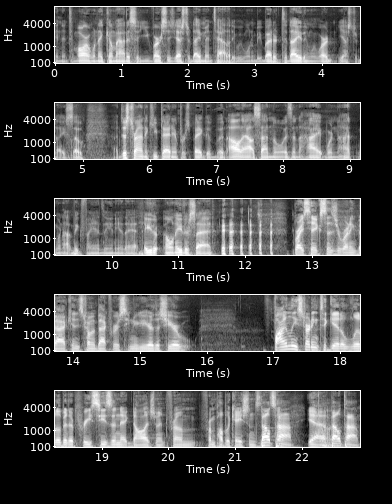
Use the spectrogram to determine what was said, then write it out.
and then tomorrow when they come out, it's a you versus yesterday mentality. We want to be better today than we were yesterday. So, uh, just trying to keep that in perspective. But all the outside noise and the hype, we're not we're not big fans of any of that either on either side. Bryce Hicks says you're running back, and he's coming back for his senior year this year. Finally, starting to get a little bit of preseason acknowledgement from from publications. About time, yeah, about time.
